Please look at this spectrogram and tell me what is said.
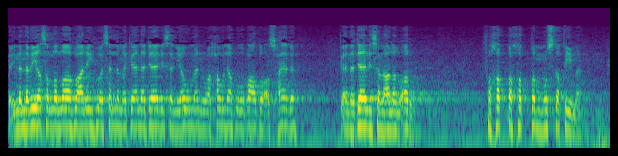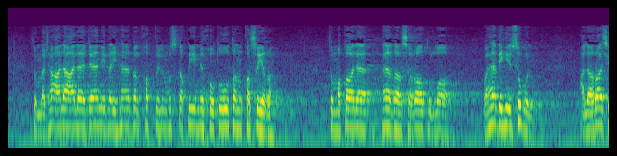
فإن النبي صلى الله عليه وسلم كان جالسا يوما وحوله بعض أصحابه كان جالسا على الأرض. فخط خطا مستقيما ثم جعل على جانبي هذا الخط المستقيم خطوطا قصيرة ثم قال هذا صراط الله وهذه سبل على رأس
